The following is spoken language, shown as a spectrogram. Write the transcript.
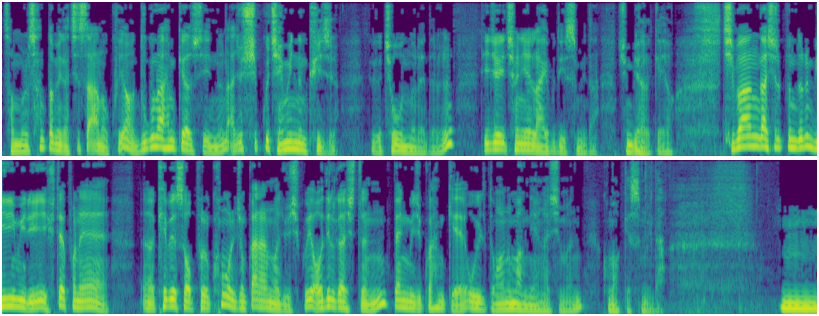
선물 산더미 같이 쌓아놓고요. 누구나 함께 할 수 있는 아주 쉽고 재밌는 퀴즈. 그리고 좋은 노래들. DJ 천이의 라이브도 있습니다. 준비할게요. 지방 가실 분들은 미리미리 휴대폰에 어, KBS 어플 콩을 좀 깔아놔 주시고요. 어딜 가시든 백뮤직과 함께 5일 동안 음악 여행하시면 고맙겠습니다. 음,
